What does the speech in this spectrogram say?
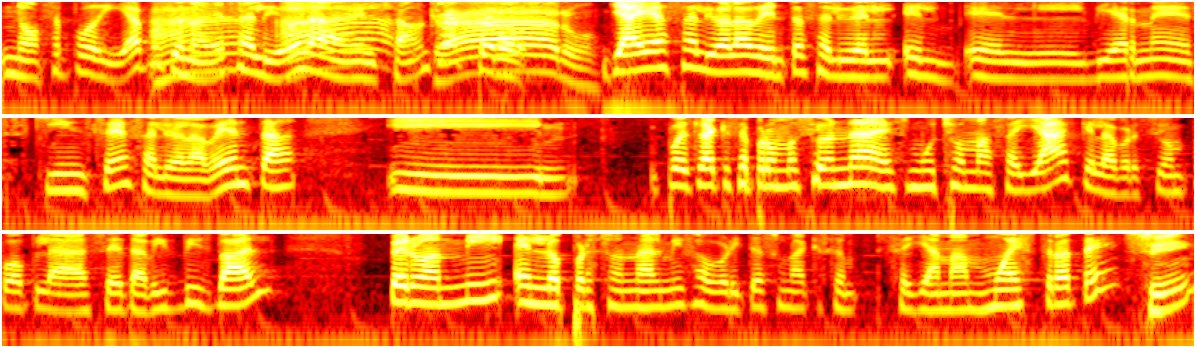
no se podía porque no Ah, había salido la, el ah, soundtrack, claro. pero ya ya salió a la venta, salió el, el- el viernes 15, salió a la venta y pues la que se promociona es mucho más allá que la versión pop la hace David Bisbal, pero a mí en lo personal mi favorita es una que se, se llama Muéstrate Sí.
